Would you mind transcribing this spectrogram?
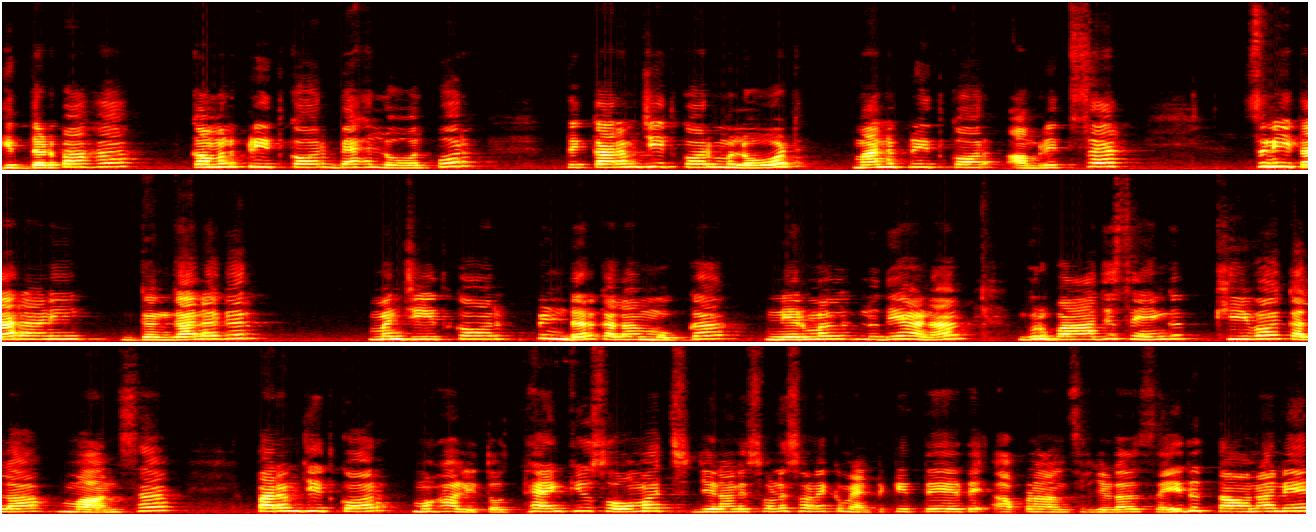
ਗਿੱਦੜਬਾਹਾ ਕਮਲਪ੍ਰੀਤ ਕੌਰ ਬਹਿਲੋਲਪੁਰ ਤੇ ਕਰਮਜੀਤ ਕੌਰ ਮਲੋਟ, ਮਨਪ੍ਰੀਤ ਕੌਰ ਅੰਮ੍ਰਿਤਸਰ, ਸੁਨੀਤਾ ਰਾਣੀ ਗੰਗਾਨਗਰ, ਮਨਜੀਤ ਕੌਰ ਭਿੰਡਰ ਕਲਾ ਮੋਗਾ, ਨਿਰਮਲ ਲੁਧਿਆਣਾ, ਗੁਰਬਾਜ ਸਿੰਘ ਖੀਵਾ ਕਲਾ ਮਾਨਸਾ ਪਰਮਜੀਤ ਕੌਰ ਮੋਹਾਲੀ ਤੋਂ। ਥੈਂਕ ਯੂ ਸੋ ਮੱਚ ਜਿਨ੍ਹਾਂ ਨੇ ਸੋਹਣੇ ਸੋਹਣੇ ਕਮੈਂਟ ਕੀਤੇ ਤੇ ਆਪਣਾ ਆਨਸਰ ਜਿਹੜਾ ਸਹੀ ਦਿੱਤਾ ਉਹਨਾਂ ਨੇ।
